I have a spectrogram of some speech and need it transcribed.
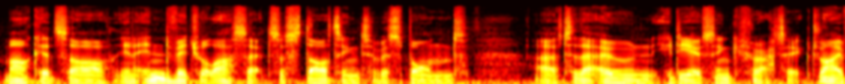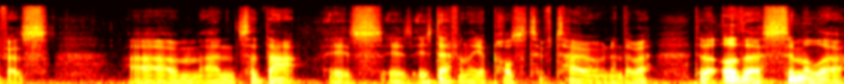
markets are, you know, individual assets are starting to respond uh, to their own idiosyncratic drivers. Um, and so that is, is, is definitely a positive tone. And there are there are other similar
